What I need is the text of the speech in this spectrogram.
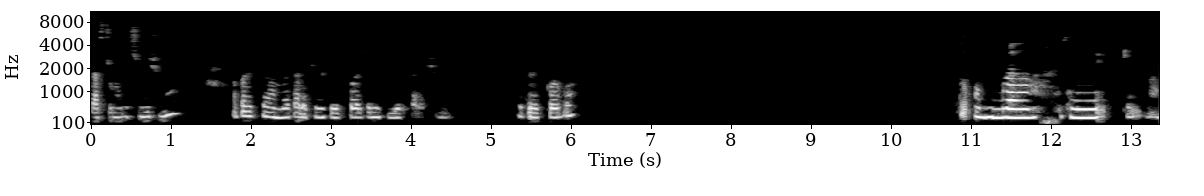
কাস্টমাইজেশনের সময় আপাতত আমরা কালেকশন ক্রিয়েট করার জন্য ক্রিয়েট কালেকশন ক্রিয়েট করব। তো আমরা এখানে নাম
